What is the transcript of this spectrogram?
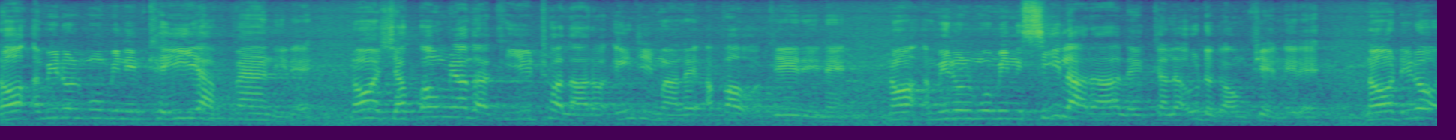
နော်အမီရူလ်မူမီနင်ခရီးရပန်းနေတယ်နော်ရပောင်းများသာခရီးထွက်လာတော့အင်ဂျီမှာလည်းအပေါက်အပြဲတွေနဲ့နော်အမီရူလ်မူမီနင်စီးလာတာလည်းကလအုတ်တကောင်ဖြစ်နေတယ်နော်ဒီတော့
